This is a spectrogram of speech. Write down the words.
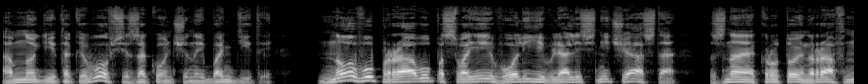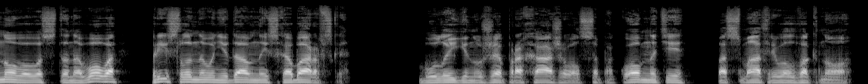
а многие так и вовсе законченные бандиты, но в управу по своей воле являлись нечасто — зная крутой нрав нового станового, присланного недавно из Хабаровска. Булыгин уже прохаживался по комнате, посматривал в окно.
